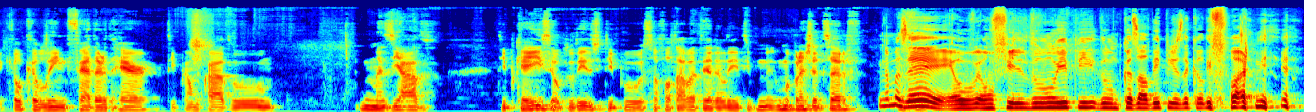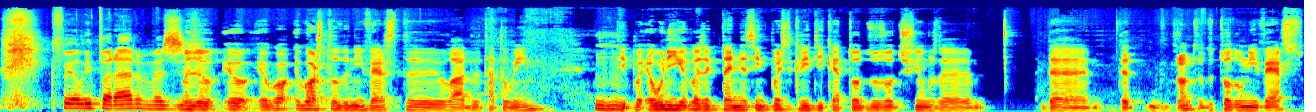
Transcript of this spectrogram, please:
aquele cabelinho feathered hair, tipo, é um bocado demasiado. Tipo, que é isso, é o que tu dizes, tipo, só faltava ter ali tipo, uma prancha de surf. Não, mas é, é, o- é um filho de um, hippie, de um casal de hippies da Califórnia que foi ali parar, mas. Mas eu, eu, eu, eu gosto todo do universo de, lá de Tatooine. Uhum. Tipo, a única coisa que tenho assim depois de crítica a todos os outros filmes da, da, da- pronto, de todo o universo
